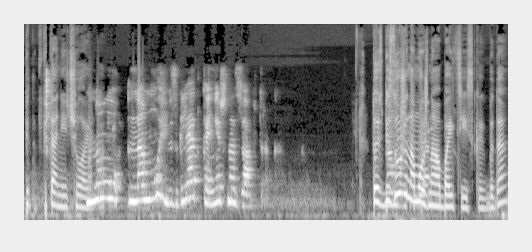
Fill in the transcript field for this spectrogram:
в питании человека? Ну, на мой взгляд, конечно, завтрак то есть без ужина можно обойтись, как бы, да?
